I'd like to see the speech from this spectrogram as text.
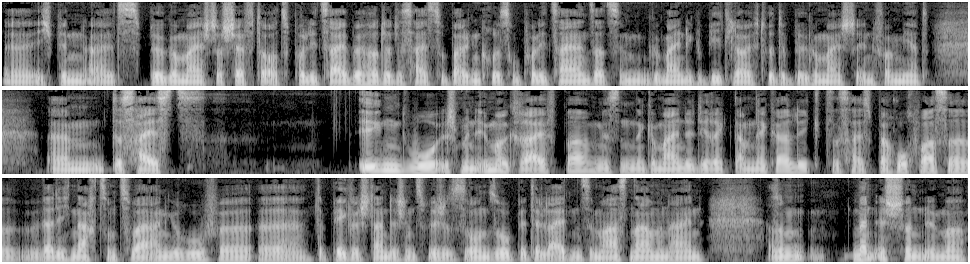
ich bin als Bürgermeister Chef der Ortspolizeibehörde. Das heißt, sobald ein größerer Polizeieinsatz im Gemeindegebiet läuft, wird der Bürgermeister informiert. Ähm, das heißt, irgendwo ist man immer greifbar. Wir sind eine Gemeinde direkt am Neckar liegt. Das heißt, bei Hochwasser werde ich nachts um zwei angerufen. Äh, der Pegelstand ist inzwischen so und so. Bitte leiten Sie Maßnahmen ein. Also man ist schon immer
